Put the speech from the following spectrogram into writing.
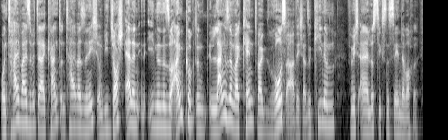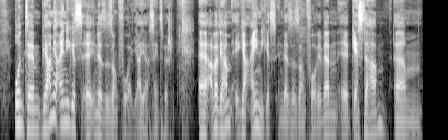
Und teilweise wird er erkannt und teilweise nicht. Und wie Josh Allen ihn so anguckt und langsam erkennt, war großartig. Also Keenum für mich einer der lustigsten Szenen der Woche. Und ähm, wir haben ja einiges äh, in der Saison vor. Ja, ja, Saint Special. Äh, aber wir haben äh, ja einiges in der Saison vor. Wir werden äh, Gäste haben. Ähm,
